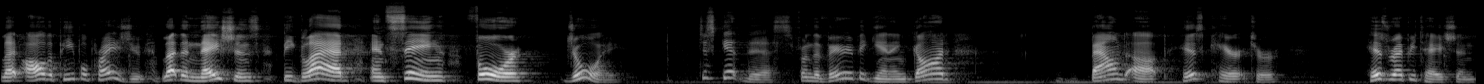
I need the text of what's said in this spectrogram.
Let all the people praise you. Let the nations be glad and sing for joy. Just get this from the very beginning, God bound up his character, his reputation,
